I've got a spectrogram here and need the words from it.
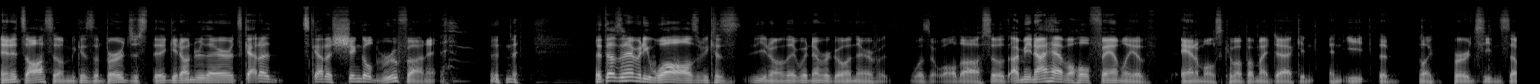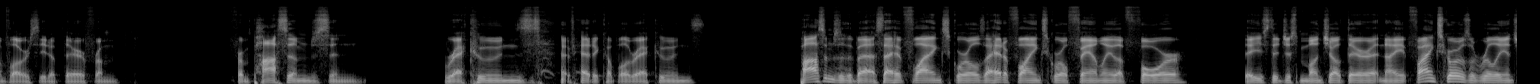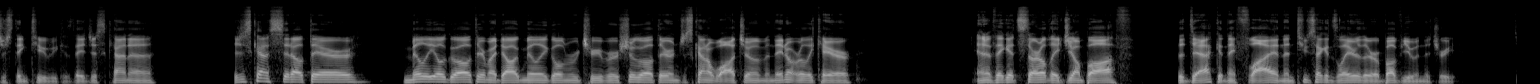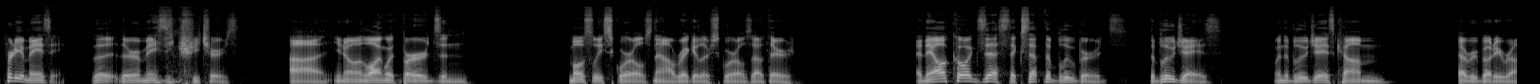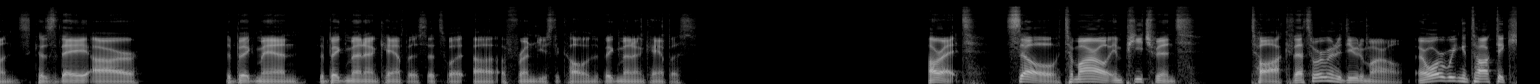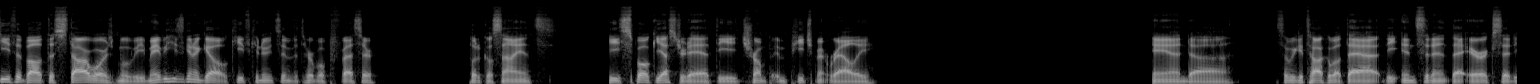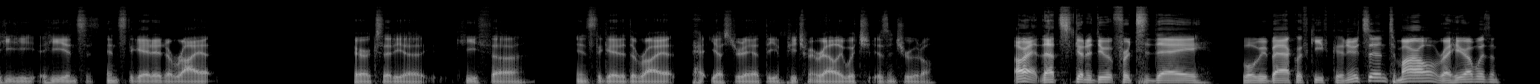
and it's awesome because the birds just they get under there. It's got a it's got a shingled roof on it. it doesn't have any walls because you know they would never go in there if it wasn't walled off. So I mean, I have a whole family of animals come up on my deck and, and eat the like bird seed and sunflower seed up there from from possums and raccoons. I've had a couple of raccoons. Possums are the best. I have flying squirrels. I had a flying squirrel family of four. They used to just munch out there at night. Flying squirrels are really interesting too because they just kind of they just kind of sit out there. Millie will go out there. My dog Millie, golden retriever, she'll go out there and just kind of watch them, and they don't really care. And if they get startled, they jump off the deck and they fly, and then two seconds later they're above you in the tree. It's pretty amazing. They're, they're amazing creatures, uh, you know, along with birds and mostly squirrels now, regular squirrels out there, and they all coexist except the bluebirds, the blue jays. When the blue jays come, everybody runs because they are the big man, the big men on campus. That's what uh, a friend used to call them, the big men on campus. All right. So tomorrow, impeachment talk. That's what we're going to do tomorrow. Or we can talk to Keith about the Star Wars movie. Maybe he's going to go. Keith Knutson, Viterbo professor, political science. He spoke yesterday at the Trump impeachment rally. and uh, so we could talk about that. The incident that Eric said he he instigated a riot. Eric said he uh, Keith uh, instigated the riot yesterday at the impeachment rally, which isn't true at all. All right, that's going to do it for today. We'll be back with Keith Knutson tomorrow, right here on WIZM.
